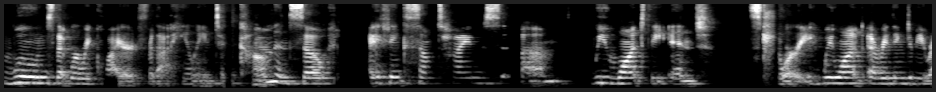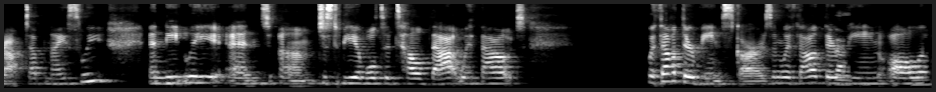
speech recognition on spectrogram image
wounds that were required for that healing to come and so i think sometimes um, we want the end story. We want everything to be wrapped up nicely and neatly, and um, just to be able to tell that without without there being scars and without there being all of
